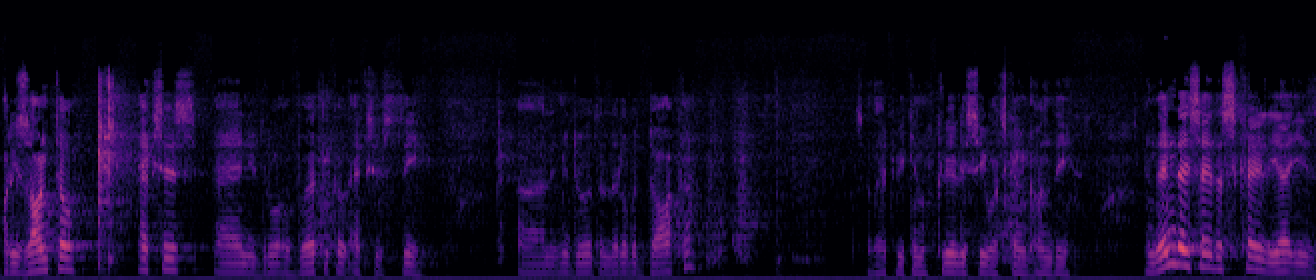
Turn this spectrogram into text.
horizontal axis and you draw a vertical axis there. Uh, let me draw it a little bit darker so that we can clearly see what's going on there. And then they say the scale here is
